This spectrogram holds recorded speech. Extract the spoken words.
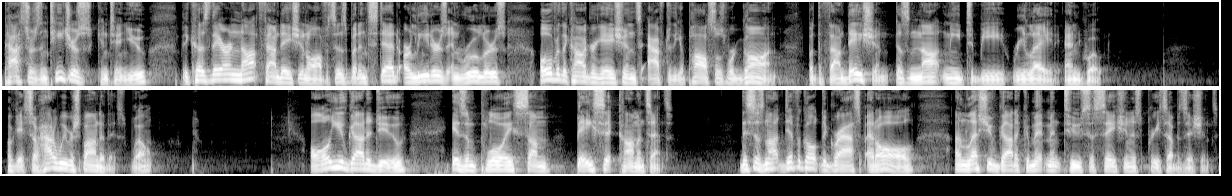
Pastors and teachers continue because they are not foundational offices, but instead are leaders and rulers over the congregations after the apostles were gone. But the foundation does not need to be relayed. End quote. Okay, so how do we respond to this? Well, all you've got to do is employ some basic common sense. This is not difficult to grasp at all unless you've got a commitment to cessationist presuppositions.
